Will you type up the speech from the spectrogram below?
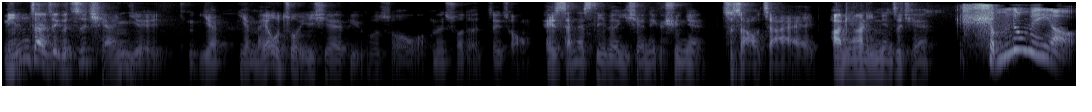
您在这个之前也。也也没有做一些，比如说我们说的这种 S S D 的一些那个训练，至少在二零二零年之前，什么都没有，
